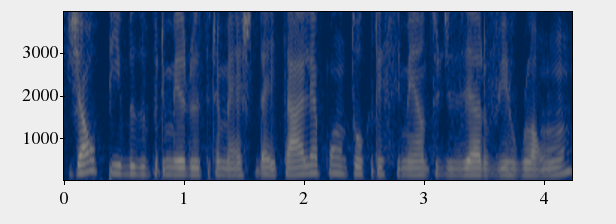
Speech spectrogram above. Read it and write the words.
Já o PIB do primeiro trimestre da Itália apontou crescimento de 0,1%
